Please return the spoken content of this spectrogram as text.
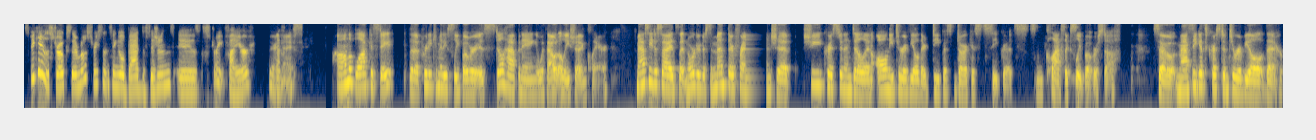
Speaking of the Strokes, their most recent single, Bad Decisions, is Straight Fire. Very nice. On the Block estate, the Pretty Committee sleepover is still happening without Alicia and Claire. Massie decides that in order to cement their friendship, she, Kristen, and Dylan all need to reveal their deepest, darkest secrets. Some classic sleepover stuff. So Massie gets Kristen to reveal that her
